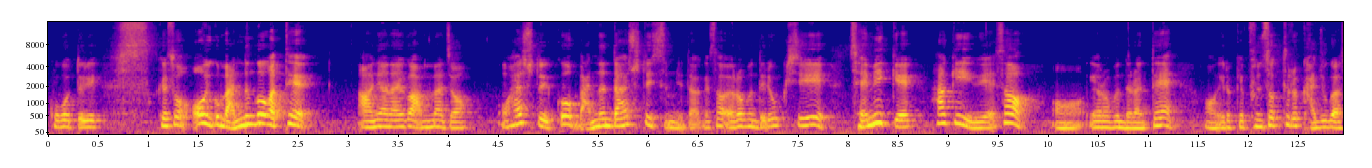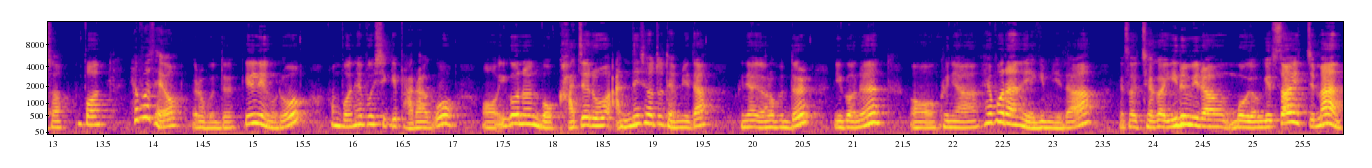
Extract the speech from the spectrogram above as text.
그것들이 그래서 어 이거 맞는 것 같아. 아니야 나 이거 안 맞아. 어, 할 수도 있고 맞는다 할 수도 있습니다. 그래서 여러분들이 혹시 재밌게 하기 위해서 어, 여러분들한테 어, 이렇게 분석 툴을 가지고 가서 한번 해보세요. 여러분들 힐링으로 한번 해보시기 바라고 어, 이거는 뭐 과제로 안 내셔도 됩니다. 그냥 여러분들 이거는 어, 그냥 해보라는 얘기입니다. 그래서 제가 이름이랑 뭐 여기 써 있지만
